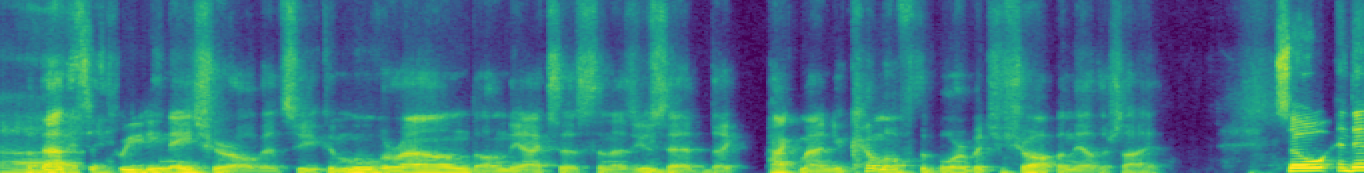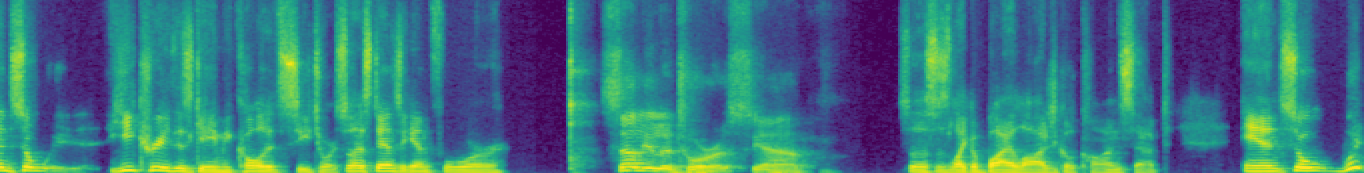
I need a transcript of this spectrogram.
Uh, but that's the 3D nature of it. So you can move around on the axis. And as you said, like Pac Man, you come off the board, but you show up on the other side. So, and then, so he created this game, he called it CTOR. So that stands again for cellular torus. Yeah. So this is like a biological concept. And so what,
